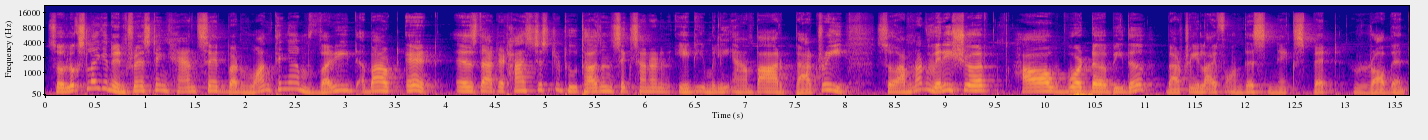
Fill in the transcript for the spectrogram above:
So it looks like an interesting handset, but one thing I'm worried about it is that it has just a 2680 milliamp hour battery. So I'm not very sure how would uh, be the battery life on this NextBit Robin.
